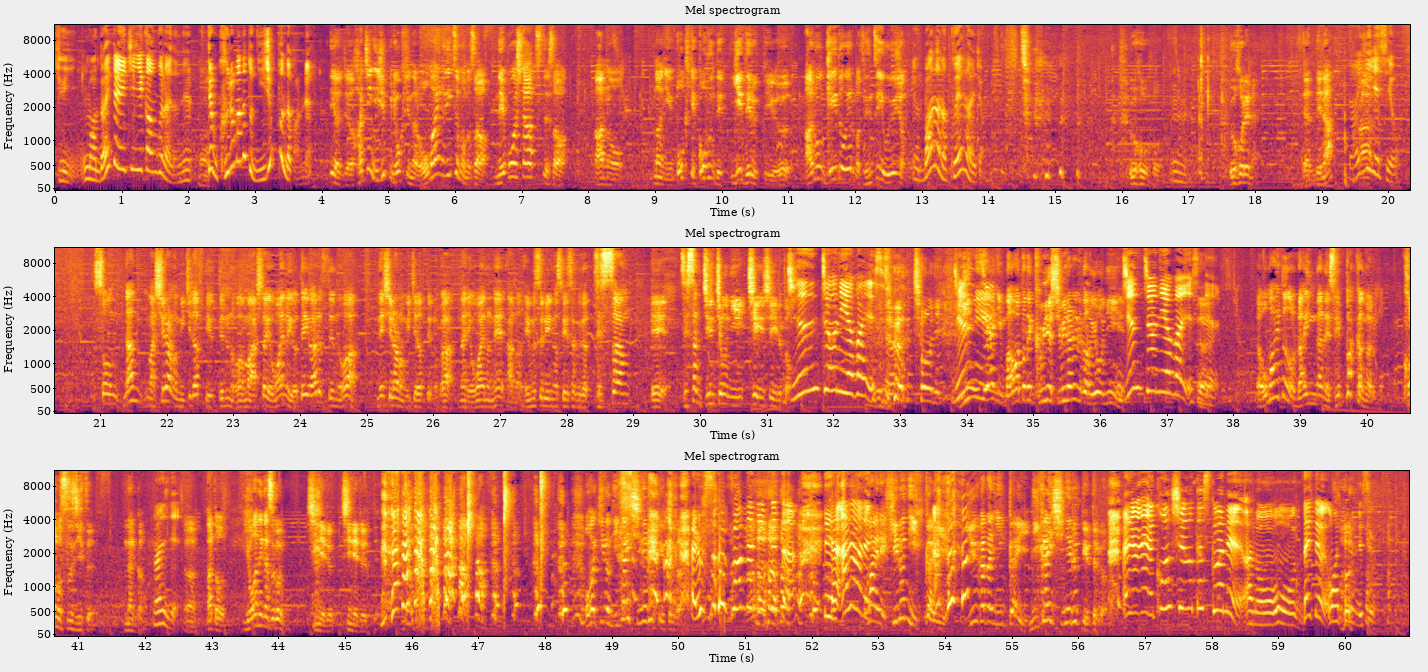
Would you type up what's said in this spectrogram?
いやまあ大体1時間ぐらいだね、うん。でも車だと20分だからね。いやじゃあ8時20分に起きてんならお前のいつものさ寝坊したっつってさあの何起きて5分で家出るっていうあのゲートをやれば全然余裕じゃんいやバナナ食えないじゃん。うほうほう。ん。ううほれない。いやでな？大事ですよ。そんなんまあ修羅の道だって言ってるのはまあ明日お前の予定があるっていうのはね修羅の道だっていうのが何お前のねあの M3 の制作が絶賛、えー絶賛順調に遅延していると。順調にやばいですよ順調にリニアに真綿で首を絞められるかのように。順調にやばいですね、お前との LINE がね切迫感があるもん。この数日。なんか。マジで。うん。あと弱音がすごいもん死ねる死ねるって。お前昨日2回死ねるって言ってるから。あ嘘そんなに言ってた。いやあれはねお前ね昼に1回 夕方に1回2回死ねるって言ってるから。あれはね今週のタスクはねあのもう大体終わってるんですよ。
